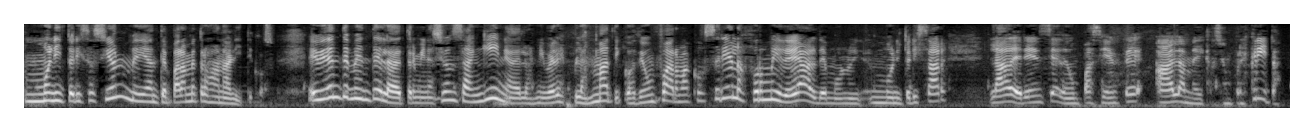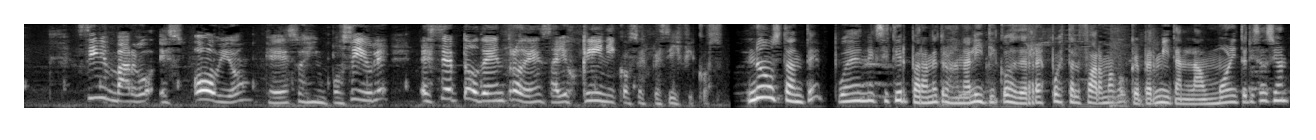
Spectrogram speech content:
Monitorización mediante parámetros analíticos. Evidentemente, la determinación sanguínea de los niveles plasmáticos de un fármaco sería la forma ideal de monitorizar la adherencia de un paciente a la medicación prescrita. Sin embargo, es obvio que eso es imposible, excepto dentro de ensayos clínicos específicos. No obstante, pueden existir parámetros analíticos de respuesta al fármaco que permitan la monitorización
